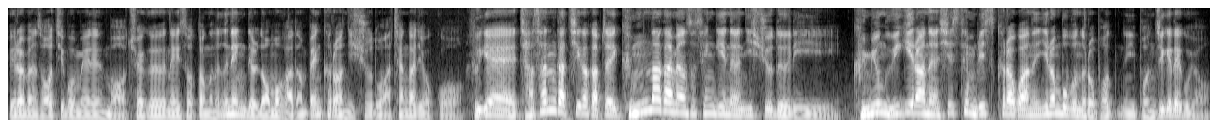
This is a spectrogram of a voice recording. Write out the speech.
이러면서 어찌 보면은 뭐 최근에 있었던 건 은행들 넘어가던 뱅크런 이슈도 마찬가지였고 그게 자산 가치가 갑자기 급락하면서 생기는 이슈들이 금융 위기라는 시스템 리스크라고 하는 이런 부분으로 번, 번지게 되고요.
